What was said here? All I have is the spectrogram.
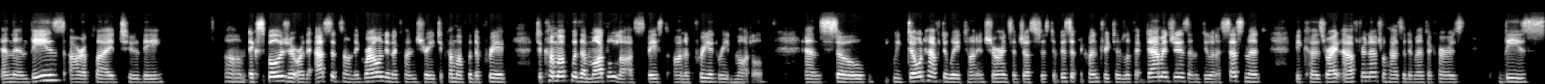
And then these are applied to the um, exposure or the assets on the ground in a country to come up with a pre to come up with a model loss based on a pre-agreed model. And so we don't have to wait on insurance adjusters to visit the country to look at damages and do an assessment because right after a natural hazard event occurs, these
